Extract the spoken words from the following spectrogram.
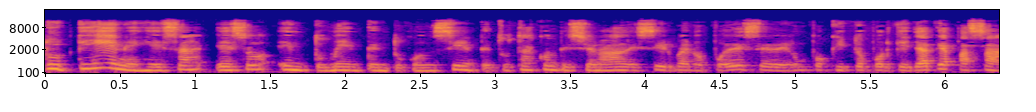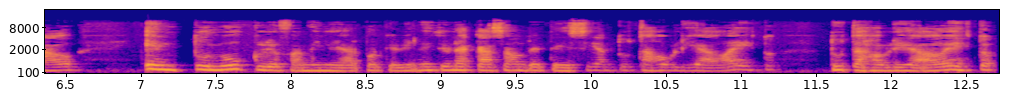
Tú tienes esa, eso en tu mente, en tu consciente, tú estás condicionado a decir, bueno, puedes ceder un poquito porque ya te ha pasado en tu núcleo familiar, porque vienes de una casa donde te decían, tú estás obligado a esto, tú estás obligado a esto.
